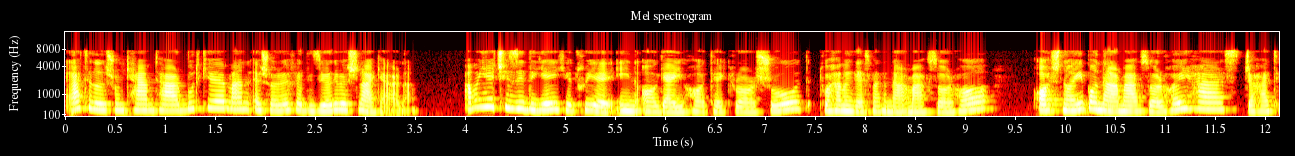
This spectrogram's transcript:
تعدادشون کمتر بود که من اشاره خیلی زیادی بهش نکردم. اما یه چیزی دیگه ای که توی این آگهی ها تکرار شد تو همین قسمت نرم افزارها آشنایی با نرم افزارهایی هست جهت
